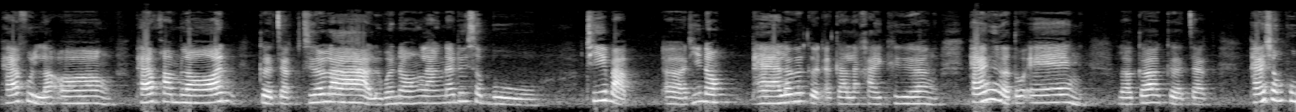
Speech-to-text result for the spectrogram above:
แพ้ฝุ่นละออง แพ้ความร้อนเกิดจากเชื้อราหรือว่าน้องล้างหน้าด้วยสบู่ ที่แบบเอ่อที่น้องแพ้แล้วก็เกิดอาการระคายเคือง แพ้เหงื่อตัวเอง แล้วก็เกิดจากแพ้แชมพู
